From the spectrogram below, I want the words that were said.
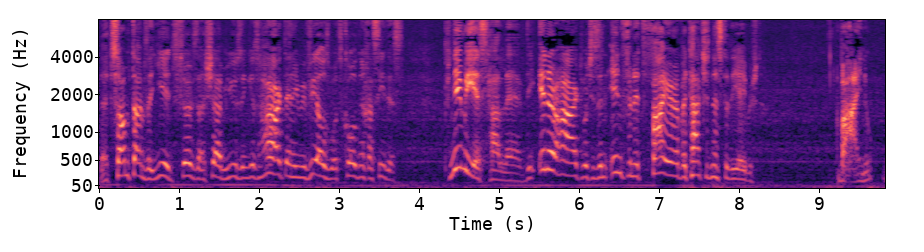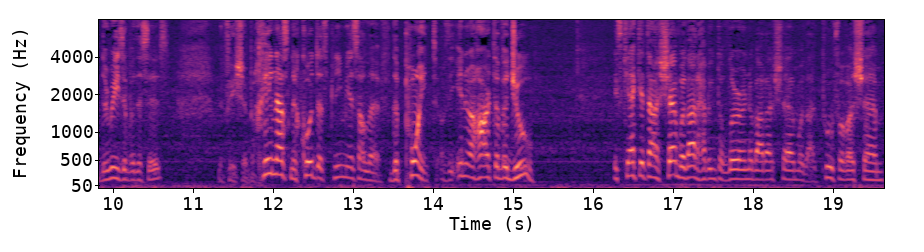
That sometimes a yid serves Hashem using his heart, and he reveals what's called in Chassidus pnimius halev, the inner heart, which is an infinite fire of attachedness to the Eibush. V'ainu. The reason for this is the fisha bechinas nekudas pnimius halev, the point of the inner heart of a Jew is connected to Hashem without having to learn about Hashem, without proof of Hashem.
